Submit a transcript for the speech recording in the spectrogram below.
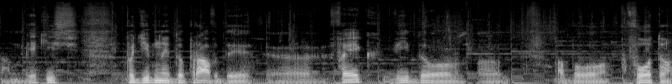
там якийсь подібний до правди фейк, відео або фото,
